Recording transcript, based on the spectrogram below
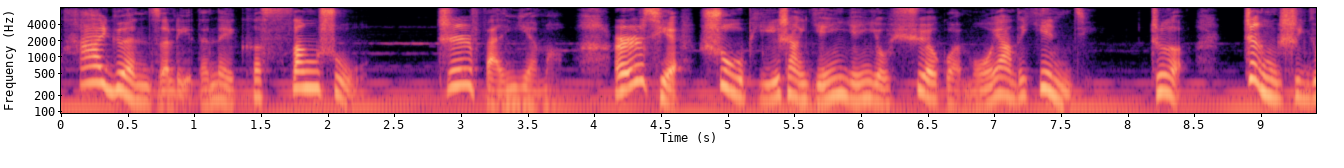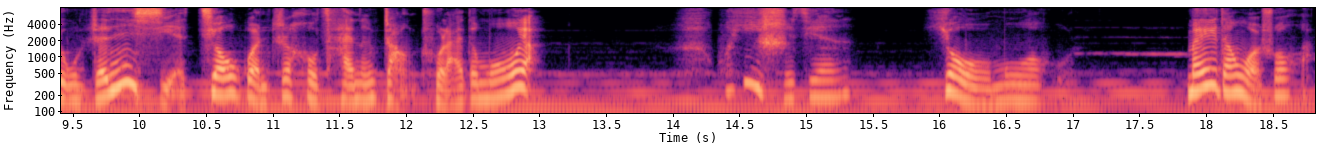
他院子里的那棵桑树，枝繁叶茂，而且树皮上隐隐有血管模样的印记，这正是用人血浇灌之后才能长出来的模样。我一时间又模糊了。没等我说话，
